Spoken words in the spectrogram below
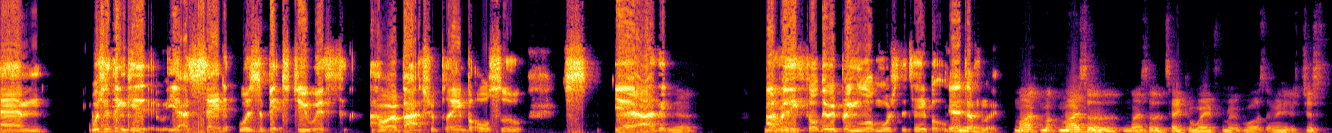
um, which I think, i- yeah, as I said, was a bit to do with how our backs were playing, but also, just, yeah, I think Yeah. I really thought they would bring a lot more to the table. Yeah, definitely. My, my my sort of my sort of takeaway from it was, I mean, it was just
